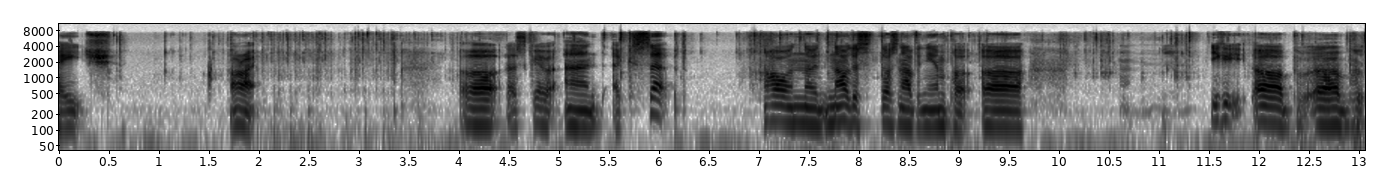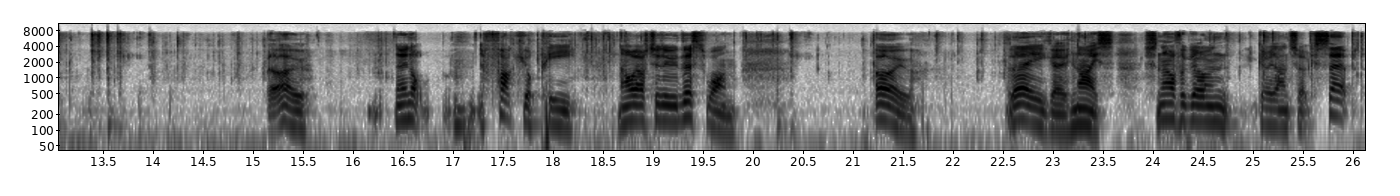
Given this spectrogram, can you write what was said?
H. All right. Uh, let's go and accept. Oh no, now this doesn't have any input. Uh, you can, uh, uh, oh, no, not, fuck your P. Now we have to do this one. Oh, there you go, nice. So now if we go and go down to accept,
